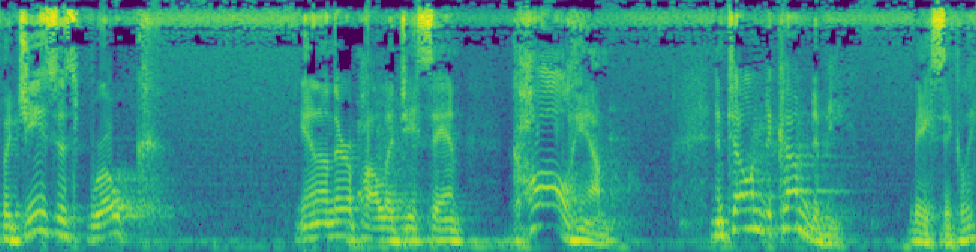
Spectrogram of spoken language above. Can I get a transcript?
But Jesus broke in on their apology saying, call him and tell him to come to me, basically.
